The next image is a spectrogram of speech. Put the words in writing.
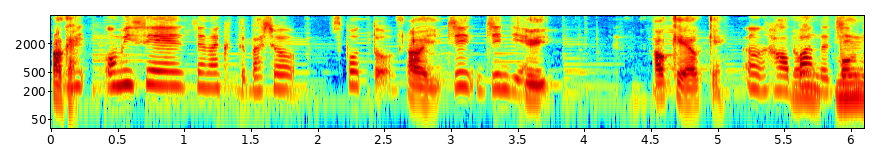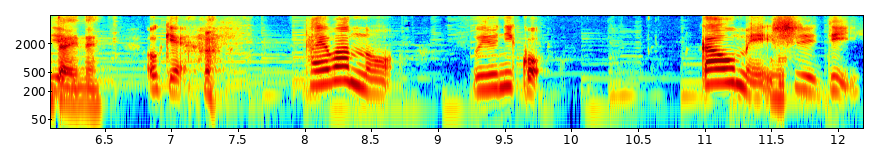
？OK，おお店じゃなくて場所スポット？哦，景景点有，OK OK，うん好棒的景点？OK 台湾のウユニ湖高美湿地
